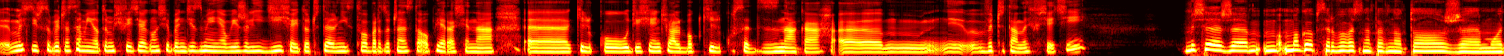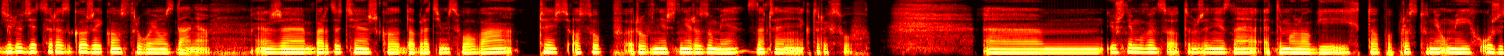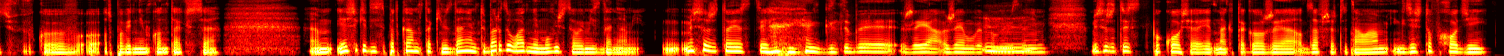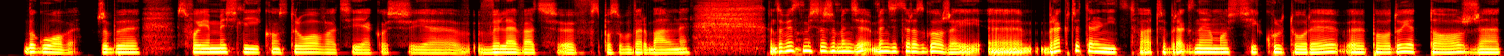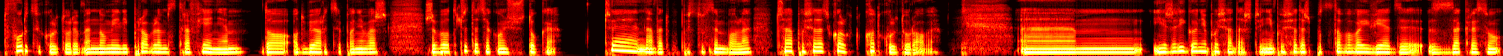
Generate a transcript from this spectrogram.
y, myślisz sobie czasami o tym świecie, jak on się będzie zmieniał, jeżeli dzisiaj to czytelnictwo bardzo często opiera się na e, kilkudziesięciu albo kilkuset znakach e, wyczytanych w sieci? Myślę, że mogę obserwować na pewno to, że młodzi ludzie coraz gorzej konstruują zdania, że bardzo ciężko dobrać im słowa. Część osób również nie rozumie znaczenia niektórych słów. Em, już nie mówiąc o tym, że nie zna etymologii ich, to po prostu nie umie ich użyć w, w odpowiednim kontekście. Ja się kiedyś spotkałam z takim zdaniem, ty bardzo ładnie mówisz całymi zdaniami. Myślę, że to jest jak gdyby, że ja, że ja mówię pełnymi Mhm. zdaniami. Myślę, że to jest pokłosie jednak tego, że ja od zawsze czytałam i gdzieś to wchodzi do głowy, żeby swoje myśli konstruować i jakoś je wylewać w sposób werbalny. Natomiast myślę, że będzie, będzie coraz gorzej. E, Brak czytelnictwa czy brak znajomości kultury e, powoduje to, że twórcy kultury będą mieli problem z trafieniem do odbiorcy, ponieważ żeby odczytać jakąś sztukę, czy nawet po prostu symbole, trzeba posiadać kod kulturowy. Jeżeli go nie posiadasz, czy nie posiadasz podstawowej wiedzy z zakresu,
